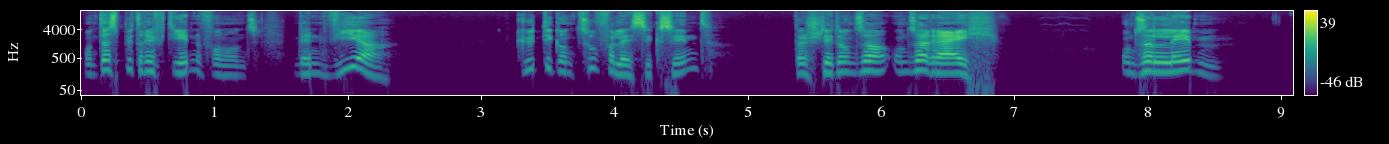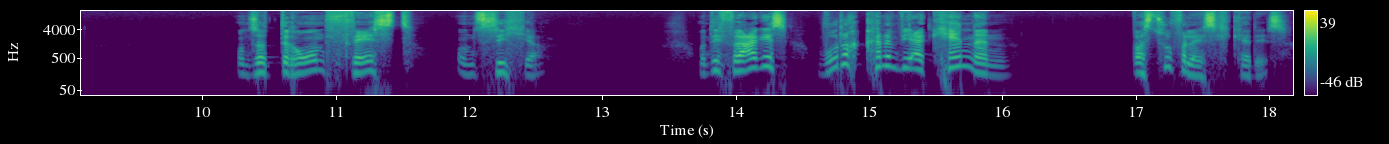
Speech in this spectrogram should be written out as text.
Und das betrifft jeden von uns. Wenn wir gütig und zuverlässig sind, dann steht unser, unser Reich, unser Leben, unser Thron fest und sicher. Und die Frage ist, Wodurch können wir erkennen, was Zuverlässigkeit ist?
